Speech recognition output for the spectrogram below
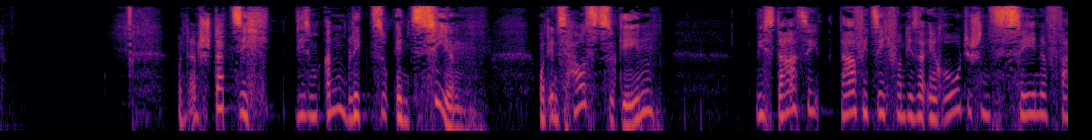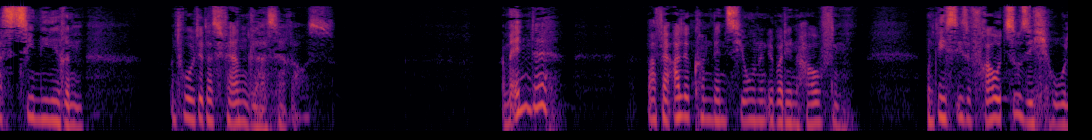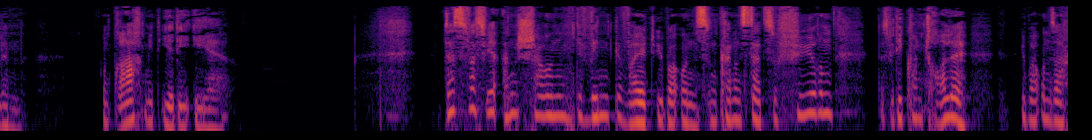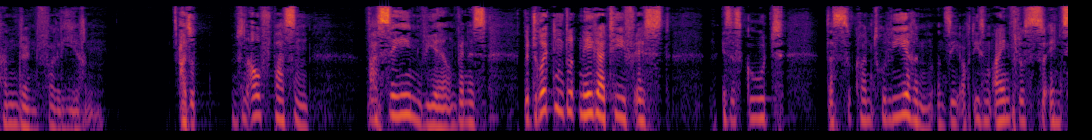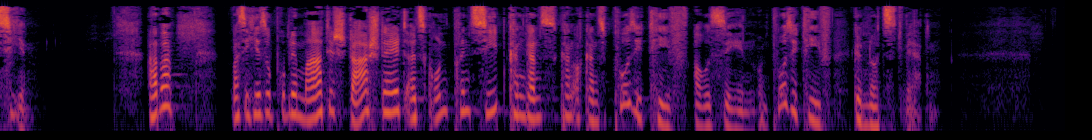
Und anstatt sich diesem Anblick zu entziehen und ins Haus zu gehen, ließ David sich von dieser erotischen Szene faszinieren und holte das Fernglas heraus. Am Ende warf er alle Konventionen über den Haufen und ließ diese Frau zu sich holen und brach mit ihr die Ehe. Das, was wir anschauen, gewinnt Gewalt über uns und kann uns dazu führen, dass wir die Kontrolle über unser Handeln verlieren. Also müssen aufpassen, was sehen wir und wenn es bedrückend und negativ ist, ist es gut, das zu kontrollieren und sich auch diesem Einfluss zu entziehen. Aber was sich hier so problematisch darstellt als Grundprinzip, kann, ganz, kann auch ganz positiv aussehen und positiv genutzt werden.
